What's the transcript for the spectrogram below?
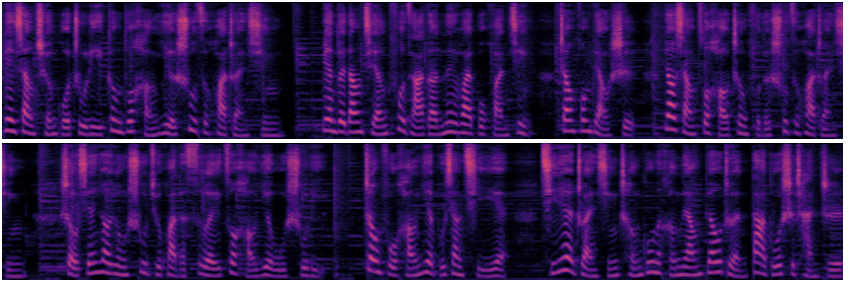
面向全国助力更多行业数字化转型。面对当前复杂的内外部环境，张峰表示，要想做好政府的数字化转型，首先要用数据化的思维做好业务梳理。政府行业不像企业。企业转型成功的衡量标准大多是产值，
